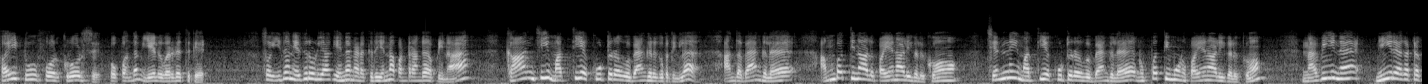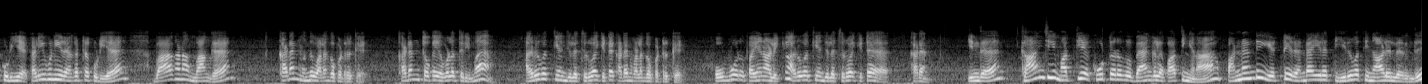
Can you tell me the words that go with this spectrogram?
ஃபைவ் டூ ஃபோர் க்ரோர்ஸ் ஒப்பந்தம் ஏழு வருடத்துக்கு. ஸோ இதன் எதிரொலியாக என்ன நடக்குது? என்ன பண்ணுறாங்க அப்படின்னா காஞ்சி மத்திய கூட்டுறவு பேங்க் இருக்குது பார்த்தீங்களா? அந்த பேங்கில் ஐம்பத்தி நாலு பயனாளிகளுக்கும் சென்னை மத்திய கூட்டுறவு பேங்கில் முப்பத்தி மூணு பயனாளிகளுக்கும் நவீன நீர் அகற்றக்கூடிய கழிவு நீர் அகற்றக்கூடிய வாகனம் வாங்க கடன் வந்து வழங்கப்பட்டிருக்கு. கடன் தொகை எவ்வளோ தெரியுமா? அறுபத்தி அஞ்சு லட்ச ரூபாய் கிட்ட கடன் வழங்கப்பட்டிருக்கு. ஒவ்வொரு பயனாளிக்கும் அறுபத்தி அஞ்சு லட்ச ரூபாய் கிட்ட கடன். இந்த காஞ்சி மத்திய கூட்டுறவு பேங்க்ல பார்த்தீங்கன்னா பன்னெண்டு எட்டு ரெண்டாயிரத்தி இருபத்தி நாலுலேருந்து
